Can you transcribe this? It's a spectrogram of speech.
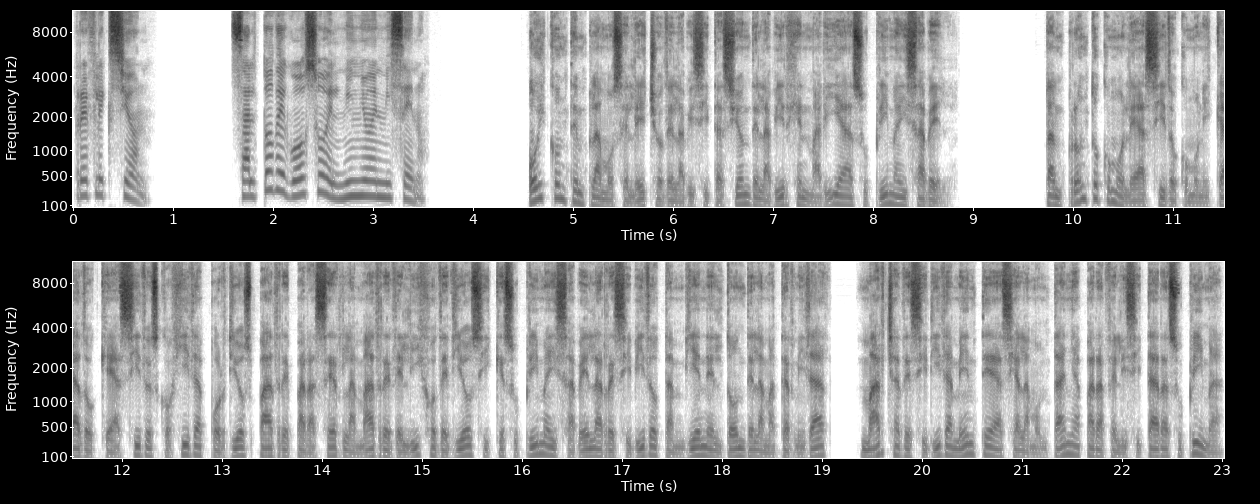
Reflexión. Saltó de gozo el niño en mi seno. Hoy contemplamos el hecho de la visitación de la Virgen María a su prima Isabel. Tan pronto como le ha sido comunicado que ha sido escogida por Dios Padre para ser la madre del Hijo de Dios y que su prima Isabel ha recibido también el don de la maternidad, marcha decididamente hacia la montaña para felicitar a su prima,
